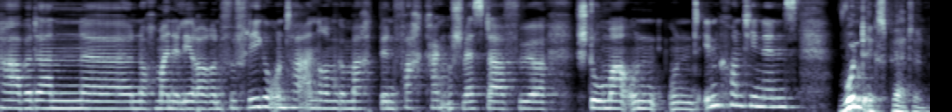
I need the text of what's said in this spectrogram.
habe dann äh, noch meine Lehrerin für Pflege unter anderem gemacht, bin Fachkrankenschwester für Stoma und, und Inkontinenz. Wundexpertin.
